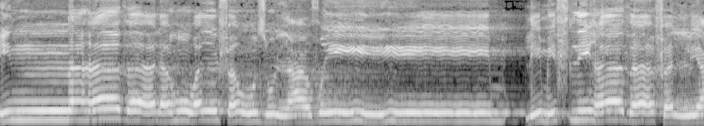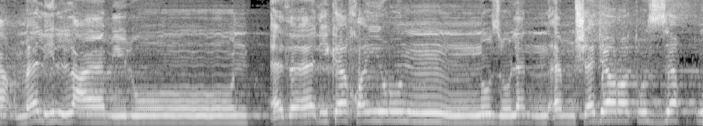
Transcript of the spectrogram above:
إن هذا لهو الفوز العظيم. لمثل هذا فليعمل العاملون. أذلك خير نزلا أم شجرة الزقوم؟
